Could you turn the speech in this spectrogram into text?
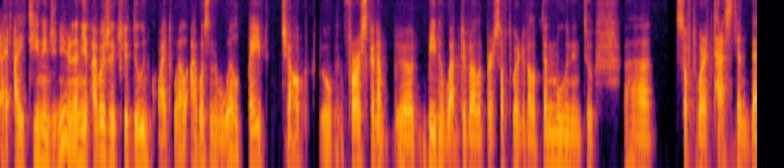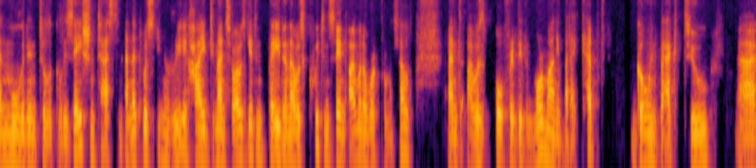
IT and engineering, and I was actually doing quite well. I was in a well-paid job, uh, first kind of uh, being a web developer, software developer, then moving into uh, software test, and then moving into localization testing, and that was in a really high demand. So I was getting paid, and I was quitting, saying I want to work for myself, and I was offered even more money, but I kept going back to uh,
